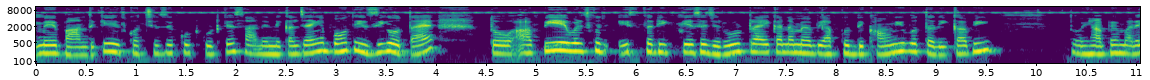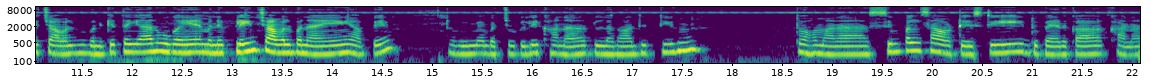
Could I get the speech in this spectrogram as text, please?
में बाँध के इसको अच्छे से कुट कुट के सारे निकल जाएँगे। बहुत ईजी होता है। तो आप भी एक बार इसको इस तरीके से ज़रूर ट्राई करना, मैं अभी आपको दिखाऊँगी वो तरीका भी। तो यहाँ पे हमारे चावल भी बनके तैयार हो गए हैं, मैंने प्लेन चावल बनाए हैं यहाँ पे। अभी मैं बच्चों के लिए खाना लगा देती हूँ। तो हमारा सिंपल सा और टेस्टी दोपहर का खाना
